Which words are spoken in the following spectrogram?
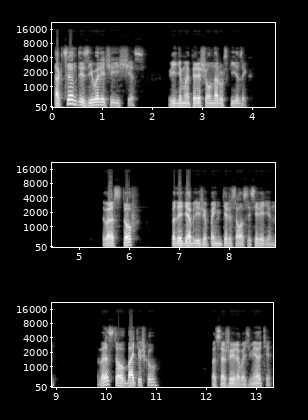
Акцент из его речи исчез. Видимо, перешел на русский язык. В Ростов, подойдя ближе, поинтересовался Середин. В Ростов, батюшку. Пассажира возьмете?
